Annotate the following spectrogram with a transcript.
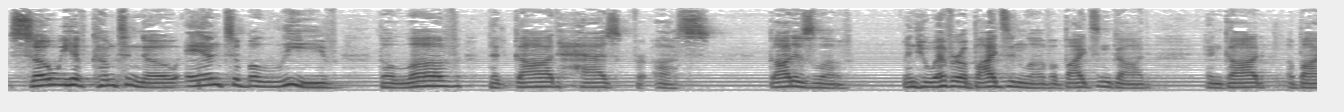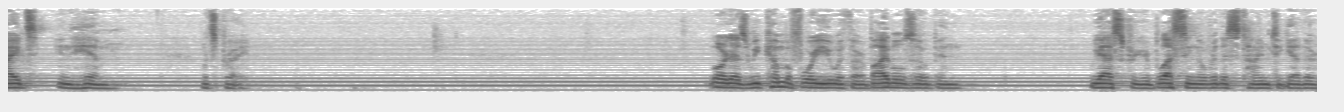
So we have come to know and to believe the love that God has for us. God is love, and whoever abides in love abides in God, and God abides in him. Let's pray. Lord, as we come before you with our Bibles open, we ask for your blessing over this time together.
